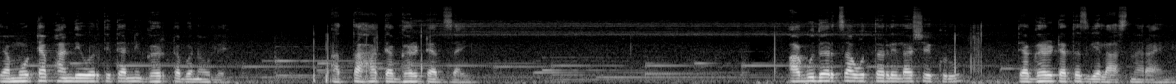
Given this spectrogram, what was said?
या मोठ्या फांदीवरती त्यांनी घरट बनवले आता हा त्या घरट्यात जाईल. अगोदरचा उतरलेला शेकरू त्या घरट्यातच गेला असणार आहे.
